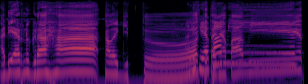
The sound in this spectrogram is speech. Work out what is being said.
Adi Ernugraha kalau gitu Alivia kitanya pamit. pamit.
